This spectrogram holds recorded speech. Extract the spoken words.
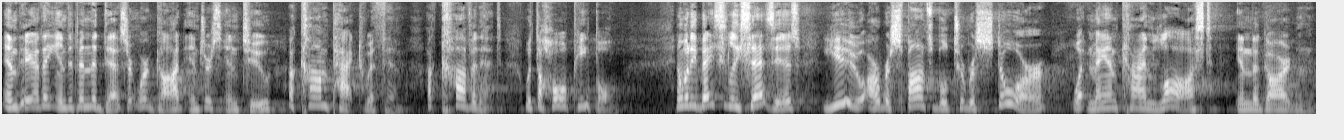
And there they end up in the desert where God enters into a compact with them, a covenant with the whole people. And what he basically says is, you are responsible to restore what mankind lost in the garden.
